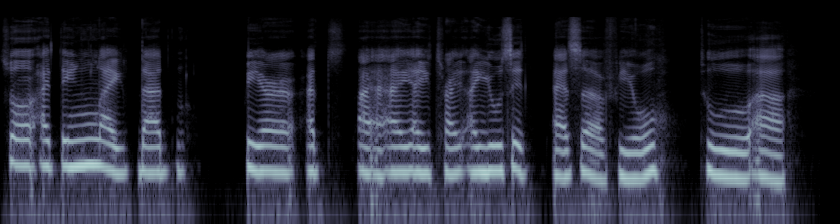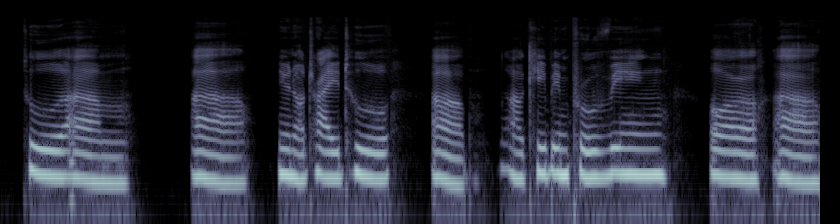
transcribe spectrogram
So I think like that fear at I, I I try I use it as a fuel to uh to um uh you know try to uh, uh keep improving or uh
